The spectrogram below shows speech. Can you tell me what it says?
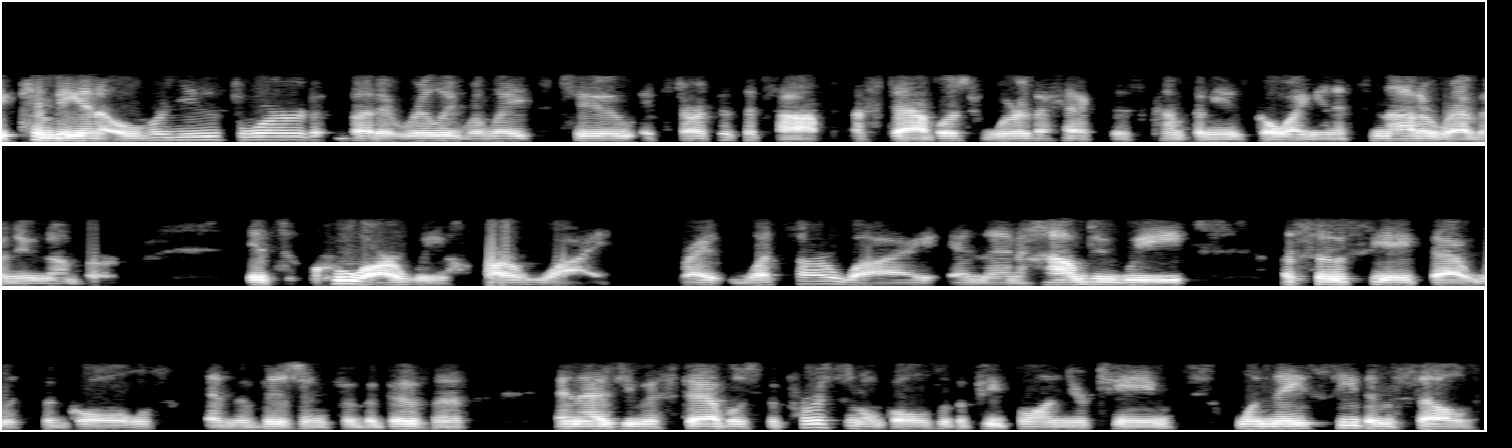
it can be an overused word, but it really relates to it starts at the top, establish where the heck this company is going, and it's not a revenue number. It's who are we, our why, right? What's our why, and then how do we associate that with the goals and the vision for the business? And as you establish the personal goals of the people on your team, when they see themselves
